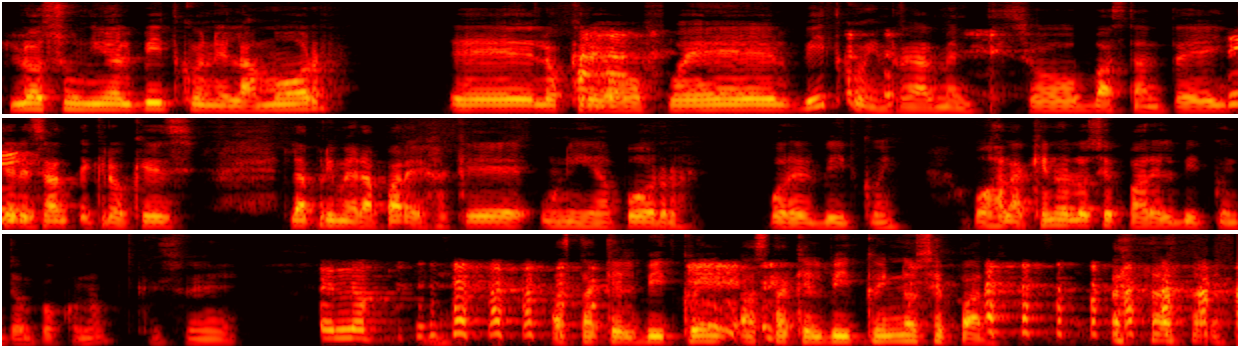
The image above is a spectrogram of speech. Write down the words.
los unió el Bitcoin, el amor eh, lo creó fue el Bitcoin realmente. Eso bastante interesante. Creo que es la primera pareja que unida por, por el Bitcoin. Ojalá que no lo separe el Bitcoin tampoco, ¿no? Que se, eh, no. Hasta que el Bitcoin, hasta que el Bitcoin nos separe.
